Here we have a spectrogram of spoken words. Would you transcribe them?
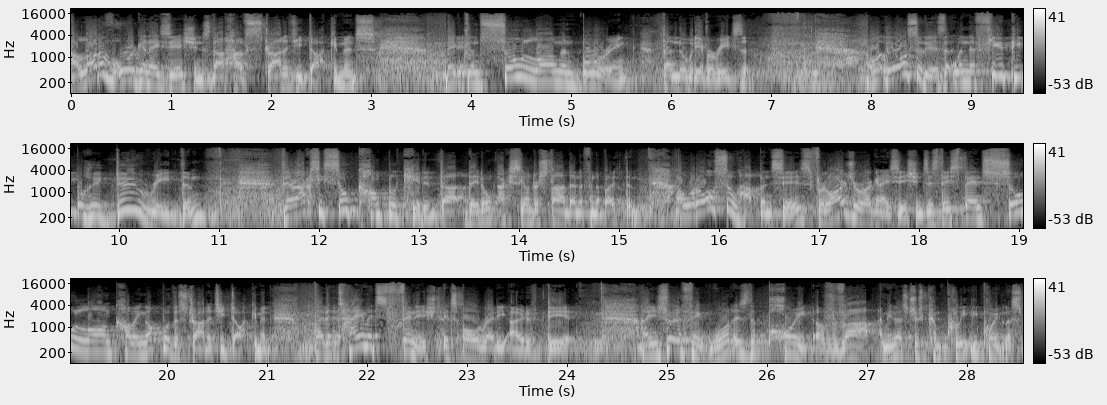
a lot of organizations that have strategy documents make them so long and boring that nobody ever reads them. And what they also do is that when the few people who do read them, they're actually so complicated that they don't actually understand anything about them. And what also happens is, for larger organizations, is they spend so long coming up with a strategy document, by the time it's finished, it's already out of date. And you sort of think, what is the point of that? I mean, that's just completely pointless.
